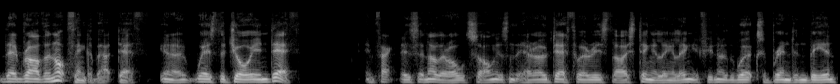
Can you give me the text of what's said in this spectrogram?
they'd rather not think about death. You know, where's the joy in death? In fact, there's another old song, isn't there? Oh, death, where is thy sting-a-ling-a-ling? If you know the works of Brendan Behan,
